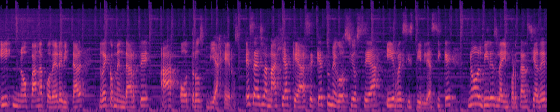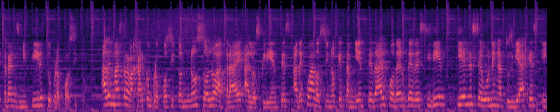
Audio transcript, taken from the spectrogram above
y no van a poder evitar recomendarte otros viajeros. Esa es la magia que hace que tu negocio sea irresistible, así que no olvides la importancia de transmitir tu propósito. Además, trabajar con propósito no solo atrae a los clientes adecuados, sino que también te da el poder de decidir quiénes se unen a tus viajes y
